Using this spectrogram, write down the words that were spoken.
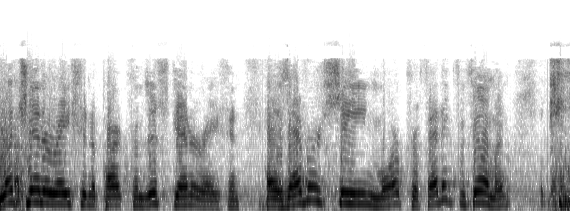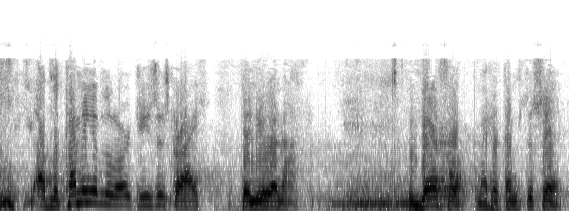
What generation apart from this generation has ever seen more prophetic fulfillment of the coming of the Lord Jesus Christ than you and I? Therefore, now here comes the sin.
